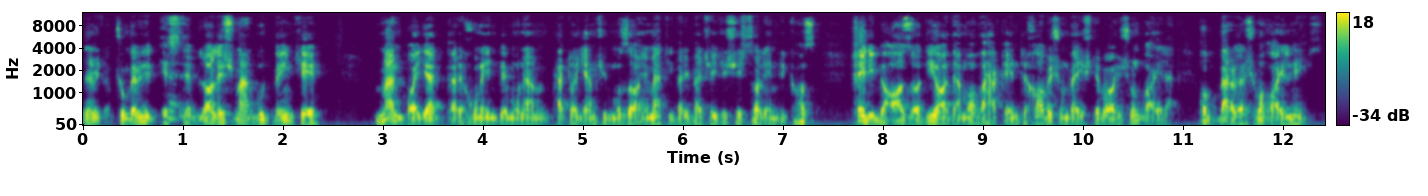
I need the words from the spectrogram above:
نمی‌دونم. چون ببینید استدلالش مربوط به اینکه من باید در خونه این بمونم حتی یه همچین مزاحمتی برای بچه‌ای که 6 سال امریکاست خیلی به آزادی آدما و حق انتخابشون و اشتباهشون قائلن. خب برادر شما قائل نیست.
